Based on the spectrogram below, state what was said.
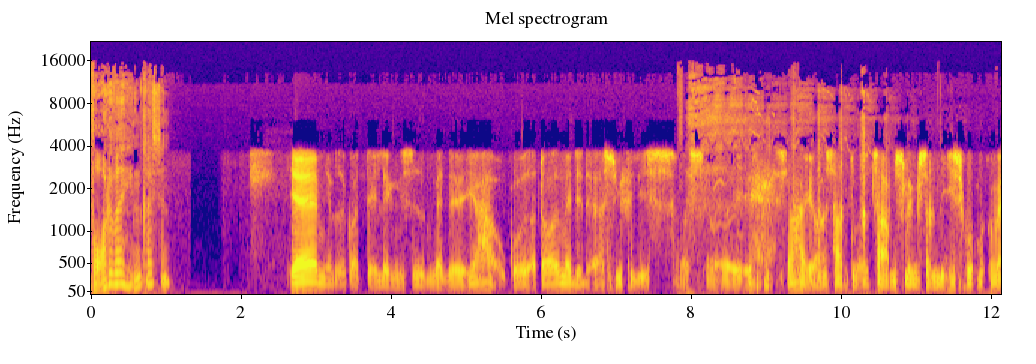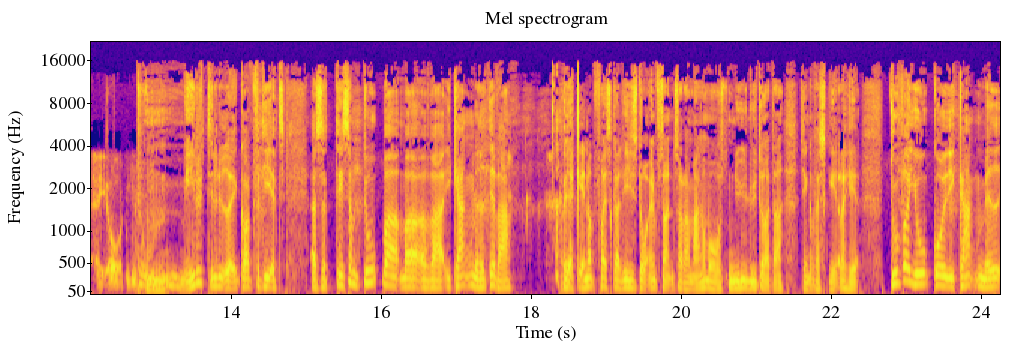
hvor har du været henne, Christian? Ja, jeg ved godt, det er længe siden, men øh, jeg har jo gået og døjet med det der syfilis, og så, øh, så har jeg også haft noget tarmslyng, som lige skulle være i orden. Du mild, det lyder ikke godt, fordi at, altså, det, som du var, var, var i gang med, det var, og jeg genopfrisker lige historien, sådan, så der er mange af vores nye lyttere, der tænker, hvad sker der her? Du var jo gået i gang med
